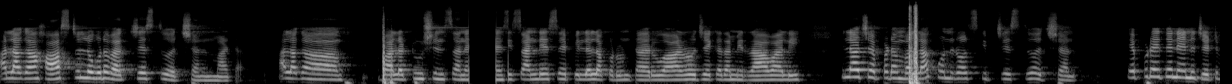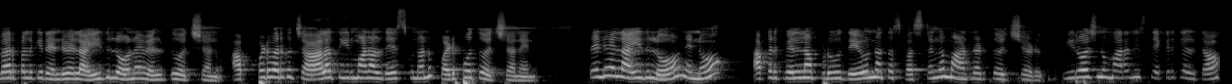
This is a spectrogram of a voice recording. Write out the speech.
అలాగా హాస్టల్లో కూడా వర్క్ చేస్తూ వచ్చానన్నమాట. అలాగా వాళ్ళ ట్యూషన్స్ అనేసి సండేసే పిల్లలు అక్కడ ఉంటారు ఆ రోజే కదా మీరు రావాలి. ఇలా చెప్పడం వల్ల కొన్ని రోజులు స్కిప్ చేస్తూ వచ్చాను. ఎప్పుడైతే నేను జటివారపల్లికి రెండు వేల ఐదులోనే వెళ్తూ వచ్చాను అప్పటి వరకు చాలా తీర్మానాలు తీసుకున్నాను పడిపోతూ వచ్చాను నేను. రెండు వేల ఐదులో నేను అక్కడికి వెళ్ళినప్పుడు దేవుడు నాతో స్పష్టంగా మాట్లాడుతూ వచ్చాడు. ఈరోజు నువ్వు మరణిస్తే ఎక్కడికి వెళ్తావు?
